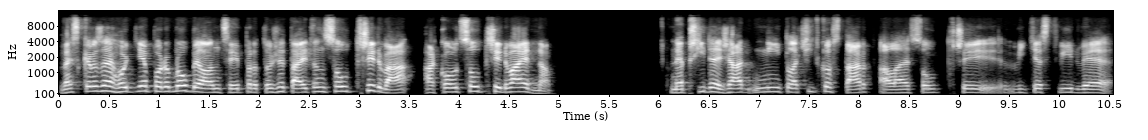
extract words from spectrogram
ve skrze hodně podobnou bilanci, protože Titans jsou 3-2 a Colts jsou 3-2-1. Nepřijde žádný tlačítko start, ale jsou tři vítězství, dvě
